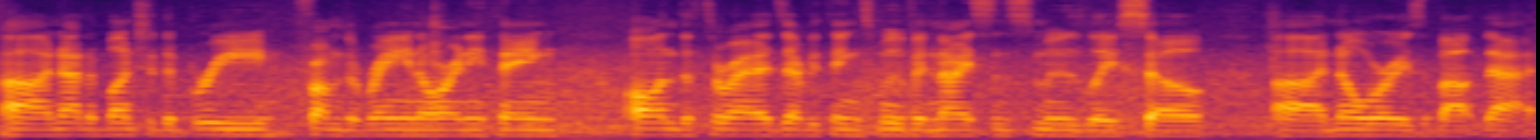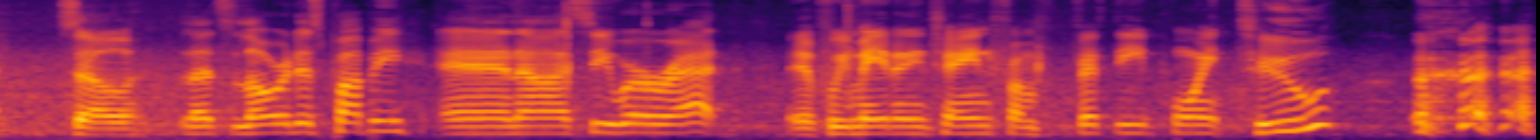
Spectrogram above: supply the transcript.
Uh, not a bunch of debris from the rain or anything on the threads. Everything's moving nice and smoothly. So uh, no worries about that. So let's lower this puppy and uh, see where we're at. If we made any change from 50.2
